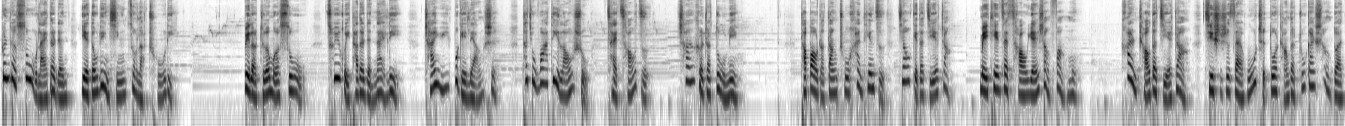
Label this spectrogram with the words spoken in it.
跟着苏武来的人也都另行做了处理。为了折磨苏武，摧毁他的忍耐力，单于不给粮食，他就挖地老鼠、采草籽，掺和着度命。他抱着当初汉天子交给的结账，每天在草原上放牧。汉朝的结账。其实是在五尺多长的竹竿上端，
